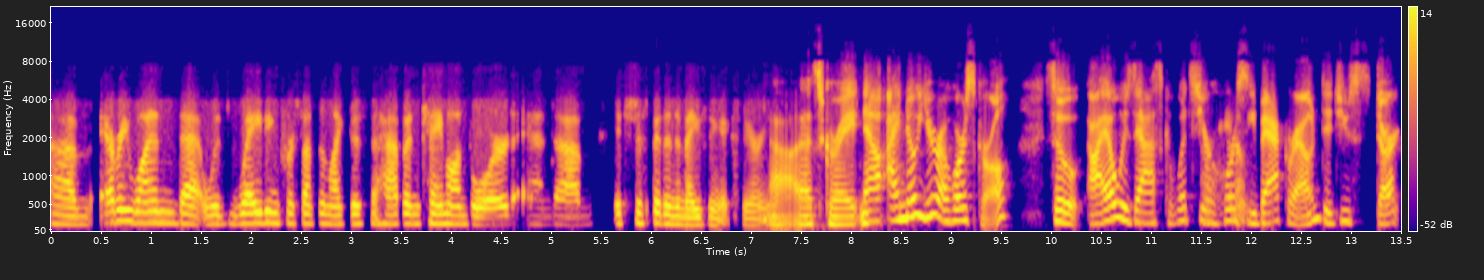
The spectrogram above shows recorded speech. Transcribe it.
um, everyone that was waiting for something like this to happen came on board, and um, it's just been an amazing experience. Yeah, that's great. Now I know you're a horse girl, so I always ask, "What's your horsey background? Did you start?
